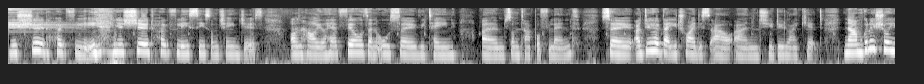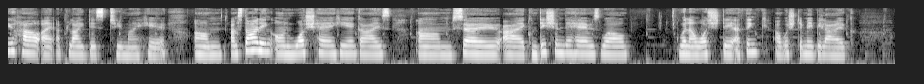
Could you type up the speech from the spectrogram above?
you should hopefully you should hopefully see some changes on how your hair feels and also retain um, some type of length. So I do hope that you try this out and you do like it. Now I'm going to show you how I apply this to my hair. Um, I'm starting on wash hair here guys. Um, so I conditioned the hair as well. When I washed it I think I washed it maybe like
